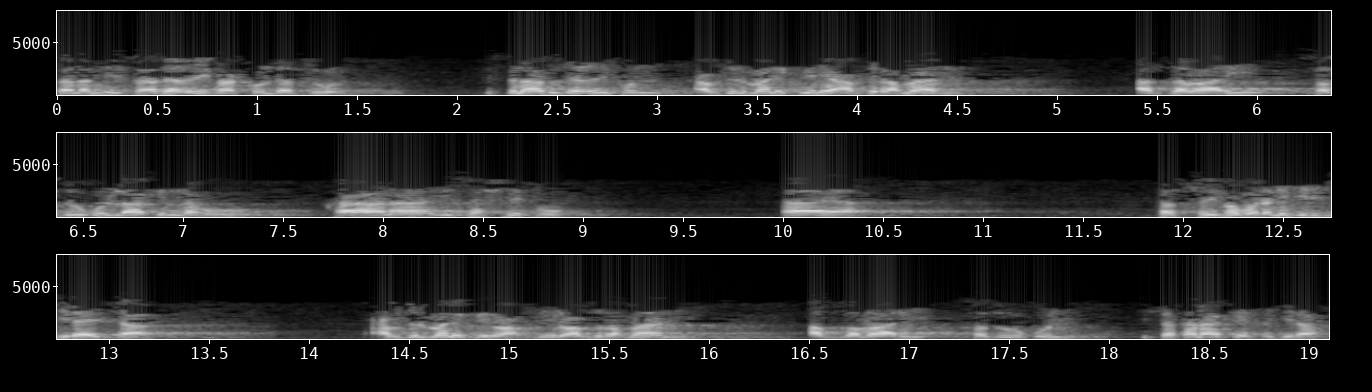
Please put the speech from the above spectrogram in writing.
سنمي إسا ضعيفة كندته إسناد ضعيف عبد الملك بن عبد الرحمن الزماري صدوق لكنه كان يصحف. آية. تصحيفا ولا نجري جرايتا عبد الملك بن عبد الرحمن الزماري صدوق. إذا كان كيف جراه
